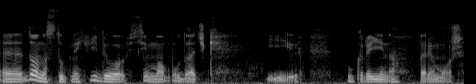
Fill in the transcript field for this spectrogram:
Е, до наступних відео. Всім вам удачки. І Україна переможе.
